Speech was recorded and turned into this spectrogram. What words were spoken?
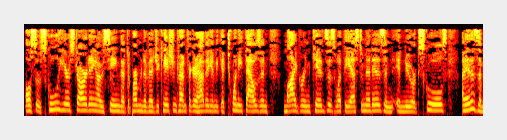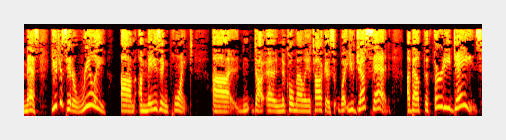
also school year starting. I was seeing that Department of Education trying to figure out how they're going to get 20,000 migrant kids is what the estimate is in, in New York schools. I mean, this is a mess. You just hit a really um, amazing point uh, uh, Nicole Malliotakis, what you just said about the 30 days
